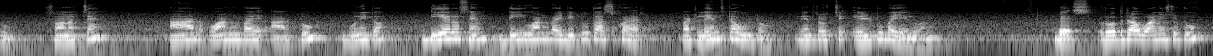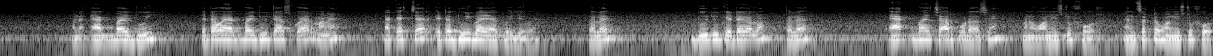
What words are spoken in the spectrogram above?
two সমান হচ্ছে R one by R two গুণিত ডি এরও same D one by D two তার স্কোয়ার বাট লেন্থটা উল্টো। লেন্থটা হচ্ছে L two by L one বেশ, রোধটা ওয়ান ইস টু টু মানে এক বাই দুই। এটাও এক বাই দুই তার স্কোয়ার মানে একের চার, এটা দুই বাই এক হয়ে যাবে। তাহলে দুই দুই কেটে গেল, তাহলে এক বাই চার পড়ে আছে মানে ওয়ান ইস টু ফোর অ্যান্সারটা ওয়ান ইস টু ফোর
